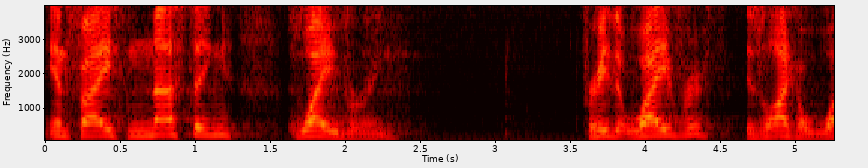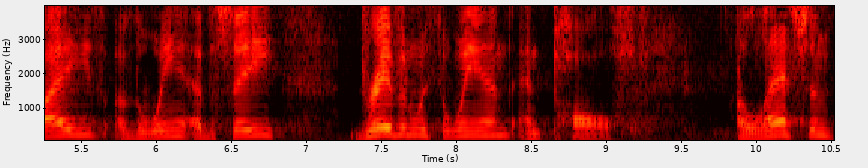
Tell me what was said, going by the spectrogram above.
in faith, nothing wavering. For he that wavereth is like a wave of the wind of the sea, driven with the wind and tossed. A lesson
